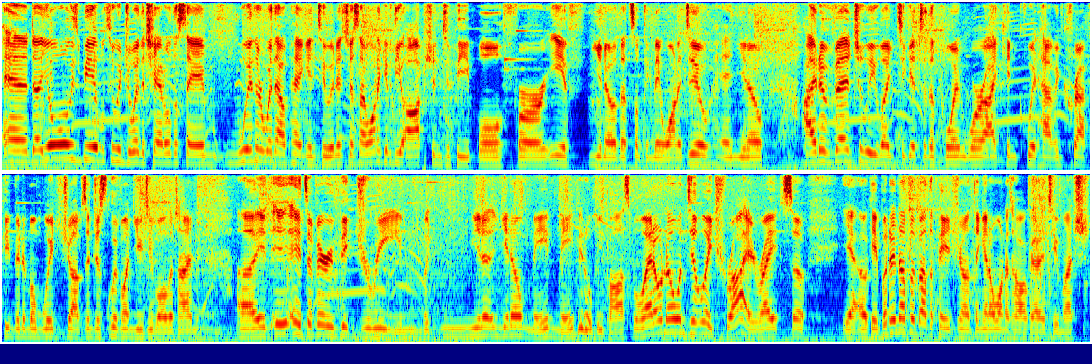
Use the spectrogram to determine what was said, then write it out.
And uh, you'll always be able to enjoy the channel the same, with or without paying into it. It's just I want to give the option to people for if, you know, that's something they want to do. And, you know, I'd eventually like to get to the point where I can quit having crappy minimum wage jobs and just live on YouTube all the time. Uh, it, it, it's a very big dream, but, you know, you know, maybe, maybe it'll be possible. I don't know until I try, right? So, yeah, okay, but enough about the Patreon thing. I don't want to talk about it too much.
